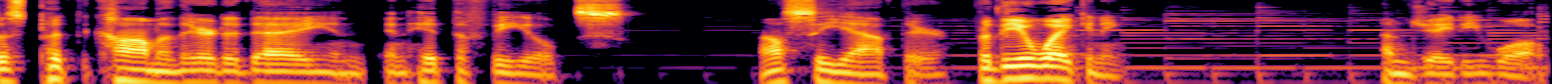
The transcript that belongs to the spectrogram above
Let's put the comma there today and, and hit the fields. I'll see you out there for the awakening. I'm JD Walt.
